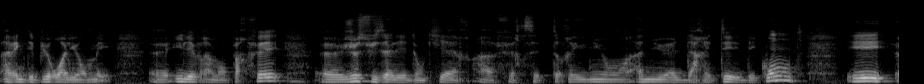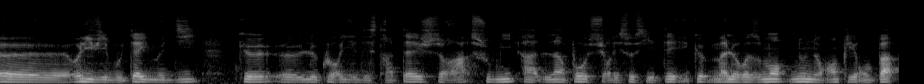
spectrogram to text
avec des bureaux à Lyon, mais euh, il est vraiment parfait. Euh, je suis allé donc hier à faire cette réunion annuelle d'arrêté des comptes et euh, Olivier Bouteille me dit que le courrier des stratèges sera soumis à l'impôt sur les sociétés et que malheureusement nous ne remplirons pas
